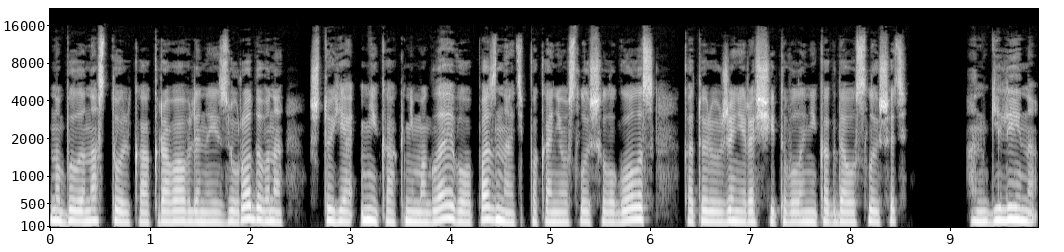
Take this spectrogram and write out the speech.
но было настолько окровавлено и изуродовано, что я никак не могла его опознать, пока не услышала голос, который уже не рассчитывала никогда услышать. «Ангелина!»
